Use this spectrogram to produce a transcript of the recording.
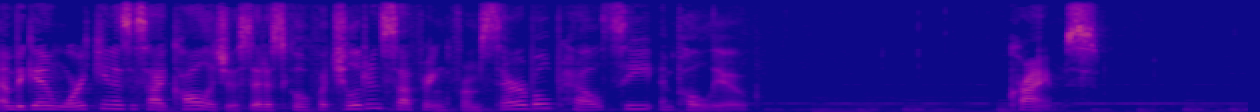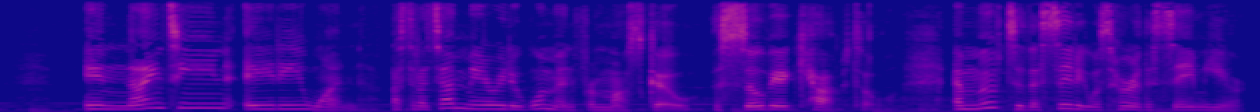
and began working as a psychologist at a school for children suffering from cerebral palsy and polio. Crimes in 1981, Astratyan married a woman from Moscow, the Soviet capital, and moved to the city with her the same year.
